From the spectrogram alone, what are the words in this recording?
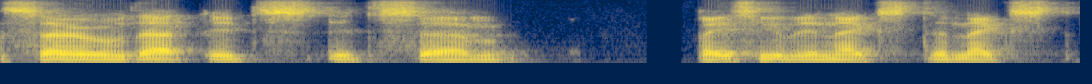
so that it's it's um, basically the next the next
